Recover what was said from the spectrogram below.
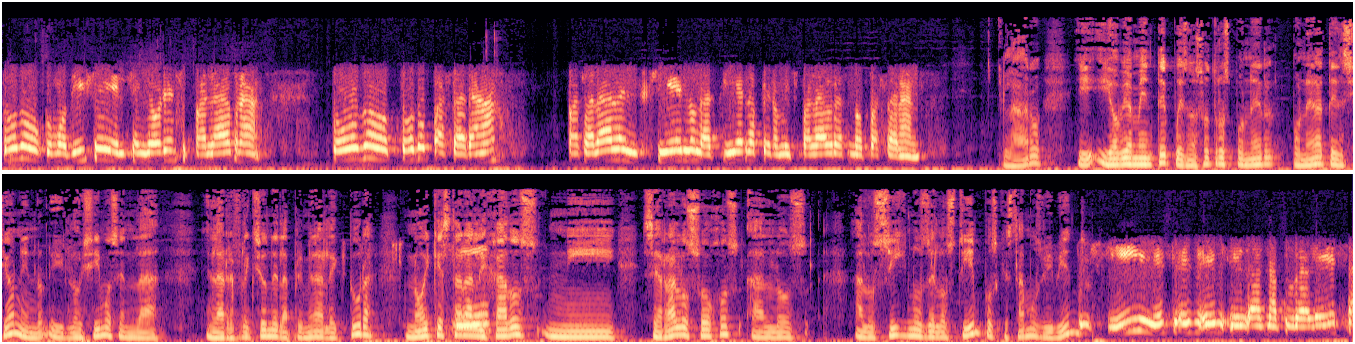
Todo, como dice el Señor en su palabra, todo, todo pasará, pasará el cielo, la tierra, pero mis palabras no pasarán. Claro, y, y obviamente pues nosotros poner, poner atención y, lo- y lo hicimos en la, en la reflexión de la primera lectura. No hay que estar Sí. alejados ni cerrar los ojos a los, a los signos de los tiempos que estamos viviendo. Sí, es, es- es- es la naturaleza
